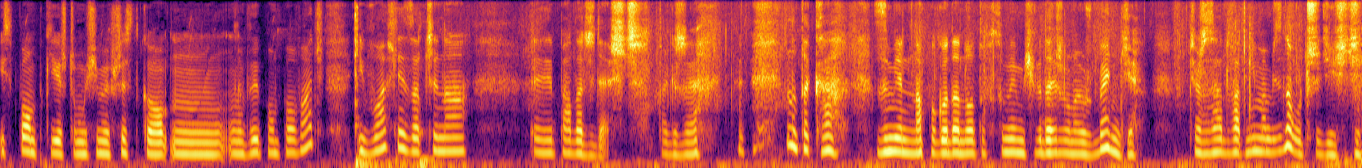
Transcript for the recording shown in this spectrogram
i z pompki jeszcze musimy wszystko mm, wypompować i właśnie zaczyna y, padać deszcz. Także no taka zmienna pogoda, no to w sumie mi się wydaje, że ona już będzie. Chociaż za dwa dni ma być znowu 30.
